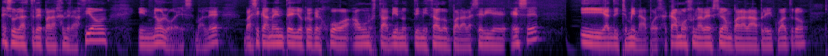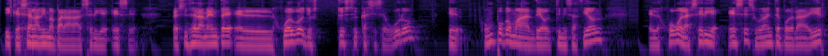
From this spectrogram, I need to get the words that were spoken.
es un lastre para la generación y no lo es, ¿vale? Básicamente yo creo que el juego aún está bien optimizado para la serie S y han dicho, mira, pues sacamos una versión para la Play 4 y que sea la misma para la serie S. Pero sinceramente el juego yo estoy casi seguro que con un poco más de optimización el juego en la serie S seguramente podrá ir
